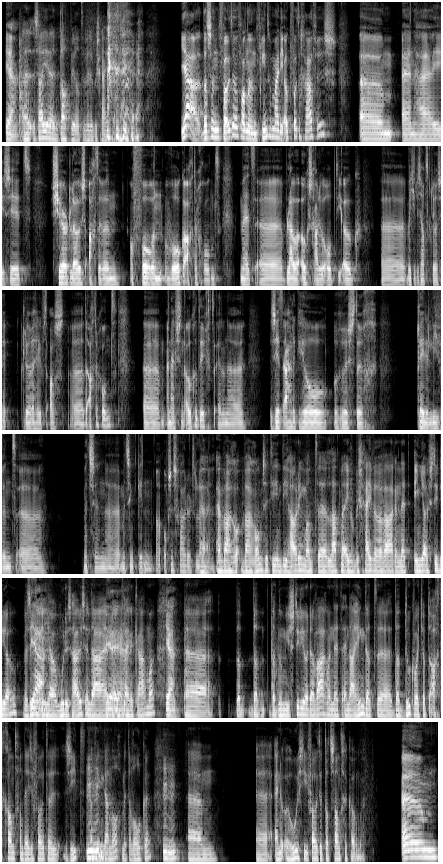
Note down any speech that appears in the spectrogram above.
Ja. Eh, zou je dat beeld willen beschrijven? ja, dat is een foto van een vriend van mij die ook fotograaf is. Ehm, en hij zit shirtloos achter een, of voor een wolkenachtergrond met eh, blauwe oogschaduw op, die ook eh, een beetje dezelfde kleuren, kleuren heeft als eh, de achtergrond. Ehm, en hij heeft zijn ogen dicht en eh, zit eigenlijk heel rustig, vredelievend eh, met, zijn, eh, met zijn kin op zijn schouder te leunen. En waar- waarom zit hij in die houding? Want laat me even beschrijven. We waren net in jouw studio. We zitten Ja. in jouw moeders huis en daar heb je een ja. kleine kamer. ja, dat, dat, dat noem je studio. Daar waren we net en daar hing dat, dat doek wat je op de achterkant van deze foto ziet. Dat Mhm. hing daar nog met de wolken. Ehm, eh, en hoe is die foto tot stand gekomen? Ehm,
